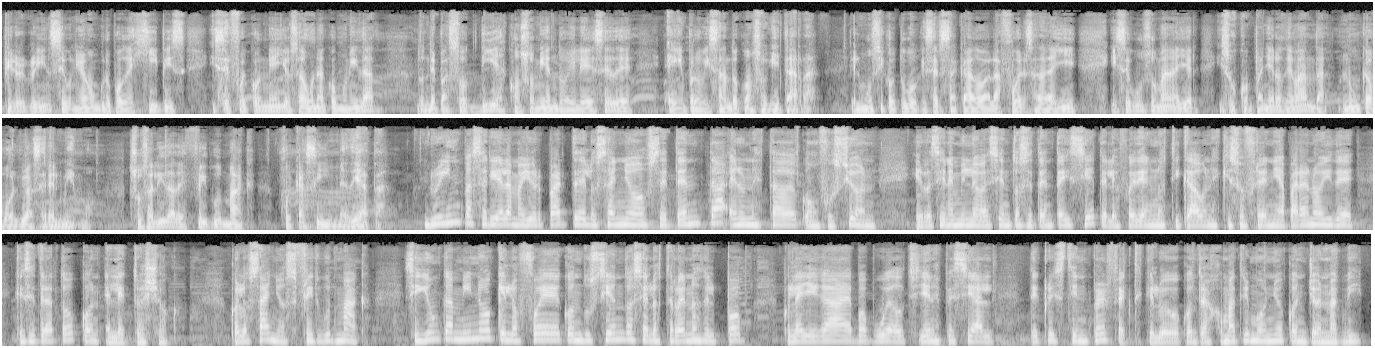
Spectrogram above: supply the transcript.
Peter Green se unió a un grupo de hippies y se fue con ellos a una comunidad donde pasó días consumiendo LSD e improvisando con su guitarra. El músico tuvo que ser sacado a la fuerza de allí y según su manager y sus compañeros de banda nunca volvió a ser el mismo. Su salida de Fleetwood Mac fue casi inmediata. Green pasaría la mayor parte de los años 70 en un estado de confusión y recién en 1977 le fue diagnosticada una esquizofrenia paranoide que se trató con electroshock. Con los años, Fleetwood Mac siguió un camino que lo fue conduciendo hacia los terrenos del pop con la llegada de Bob Welch y en especial de Christine Perfect, que luego contrajo matrimonio con John McVie.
